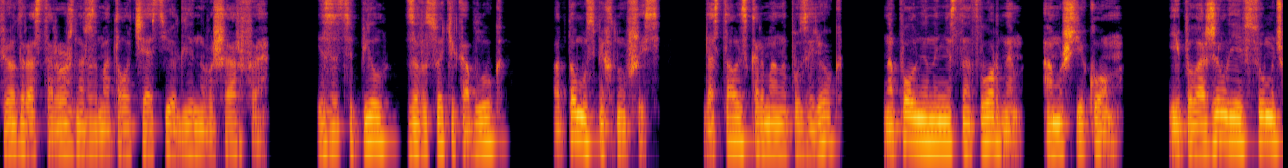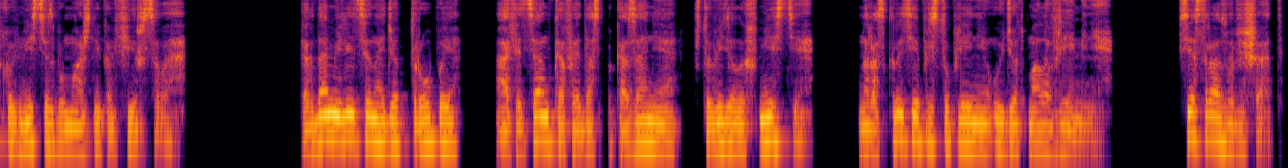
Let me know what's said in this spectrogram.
Федор осторожно размотал часть ее длинного шарфа и зацепил за высокий каблук, потом, усмехнувшись, достал из кармана пузырек, наполненный не снотворным, а мышьяком, и положил ей в сумочку вместе с бумажником Фирсова. Когда милиция найдет трупы, а официант кафе даст показания, что видел их вместе, на раскрытие преступления уйдет мало времени. Все сразу решат.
